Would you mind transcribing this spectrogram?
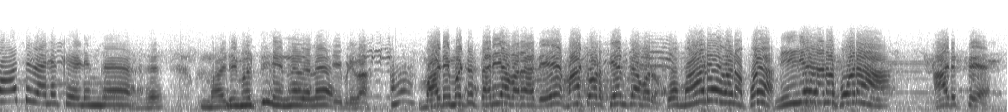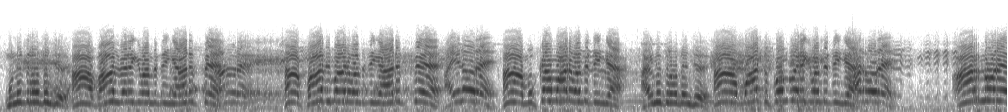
பார்த்து வேலை கேளுங்க. மடி மட்டும் என்ன வேலை? இப்படி வா. மடி மட்டும் சரியா வராது மாட்டோட சேர்ந்து தான் வரும். மாடே வேணாம் போயா நீயே வேணா போடா. அடுத்து. முன்னூத்தி இருபத்தஞ்சு. ஆ வால் வரைக்கும் வந்துட்டீங்க அடுத்து. ஆ பாதி மாடு வந்துட்டீங்க அடுத்து. ஐநூறு. ஆ முக்கா மாடு வந்துட்டீங்க. ஐநூத்தி இருபத்தஞ்சு. ஆ மாட்டு கொம்பு வரைக்கும் வந்துட்டீங்க. அறுநூறு. அறுநூறு.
